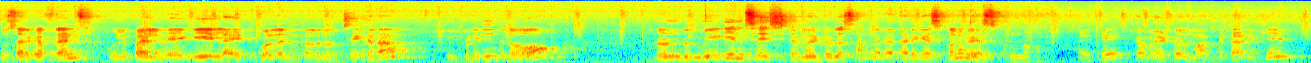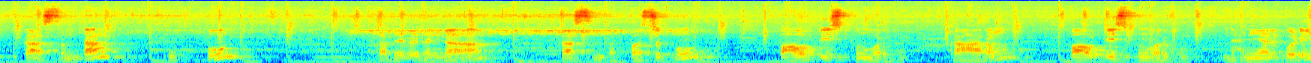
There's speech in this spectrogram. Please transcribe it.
చూసారుగా ఫ్రెండ్స్? ఉల్లిపాయలు వేగి లైట్ గోల్డెన్ కలర్ వచ్చాయి కదా? ఇప్పుడు ఇందులో రెండు మీడియం సైజ్ టొమాటోలు సన్నగా తరిగేసుకొని వేసుకుందాం. అయితే టొమాటోలు మగ్గటానికి కాస్తంత ఉప్పు అదేవిధంగా కాస్తంత పసుపు పావు టీ స్పూన్ వరకు కారం పావు టీ స్పూన్ వరకు ధనియాల పొడి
